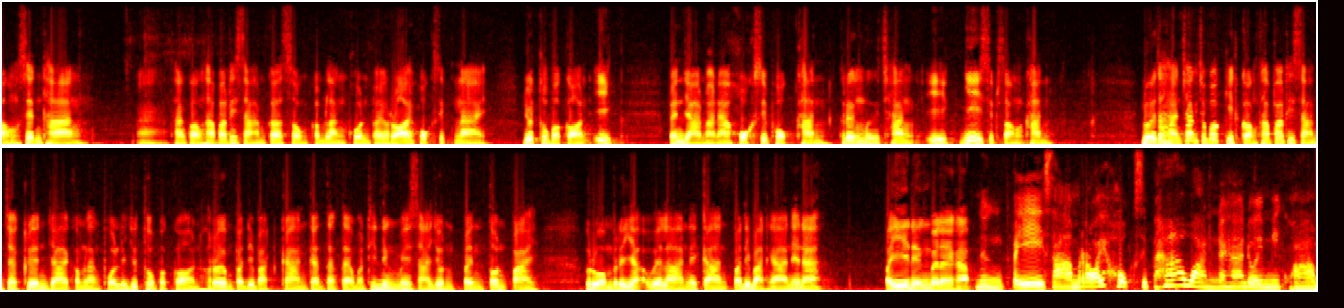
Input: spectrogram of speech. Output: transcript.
2 เส้นทางอ่าทางกองทัพภาคที่ 3 ก็ส่งกำลังพลไป 160 นาย ยุทโธปกรณ์อีก เป็นยานพาหนะ 66 คัน เครื่องมือช่างอีก 22 คัน หน่วยทหารช่างเฉพาะกิจกองทัพภาคที่ 3 จะเคลื่อนย้ายกำลังพลและยุทโธปกรณ์ เริ่มปฏิบัติการกันตั้งแต่วันที่ 1 เมษายนเป็นต้นไป รวมระยะเวลาในการปฏิบัติงานเนี่ยนะ ปีหนึ่งไปเลยครับหนึ่งปี 365 วันนะคะ โดยมีความ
